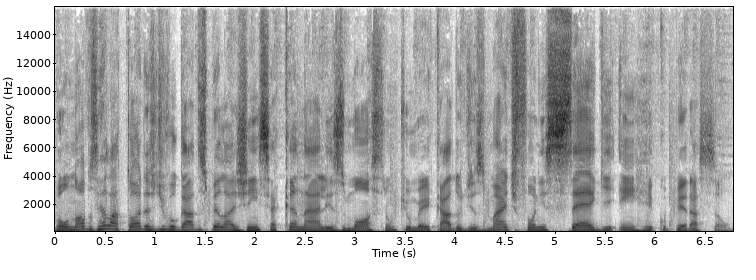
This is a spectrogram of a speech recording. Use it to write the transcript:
Bom, novos relatórios divulgados pela agência Canalys mostram que o mercado de smartphones segue em recuperação.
